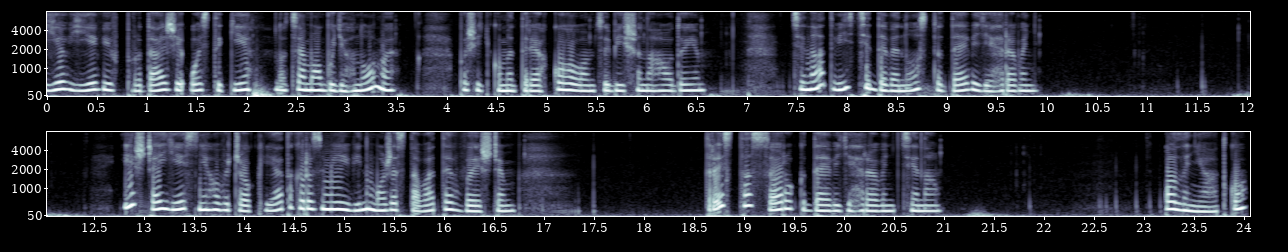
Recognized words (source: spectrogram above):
є в Єві в продажі ось такі, ну це, мабуть, гноми. Пишіть в коментарях, кого вам це більше нагадує. Ціна 299 гривень. І ще є сніговичок. Я так розумію, він може ставати вищим. 349 гривень ціна. Оленятко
